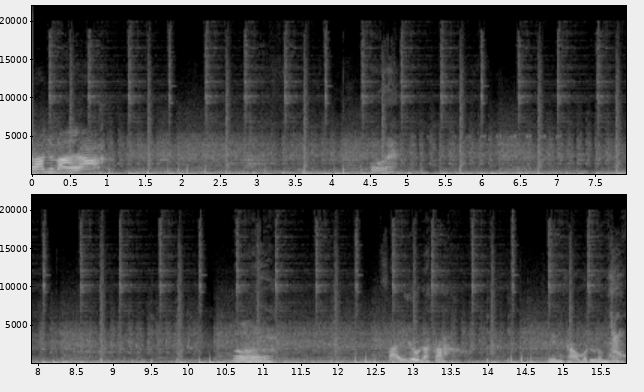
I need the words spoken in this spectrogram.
ลากอยู่ไหนอะโอ้ยเออไปอยู่นะคะปีนเขามาดูน้ำตก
